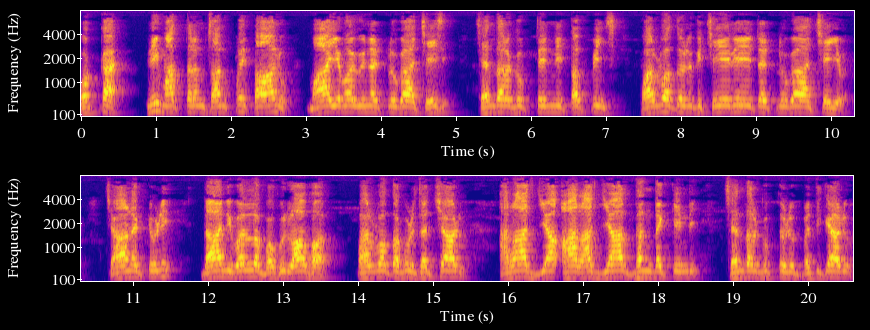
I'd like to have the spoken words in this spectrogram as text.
ఒక్కని మాత్రం చంపి తాను మాయమగినట్లుగా చేసి చంద్రగుప్తుని తప్పించి పర్వతుడికి చేరేటట్లుగా చేయవ. చాణక్యుడి దానివల్ల బహులాభాలు పర్వతకుడు చచ్చాడు. అరాజ్య ఆ రాజ్యార్థం దక్కింది. చంద్రగుప్తుడు బతికాడు.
